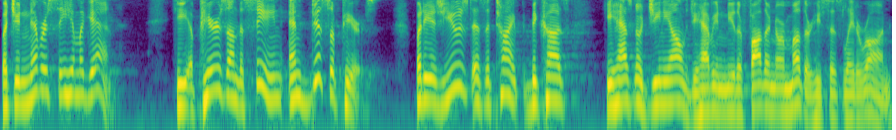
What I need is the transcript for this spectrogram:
but you never see him again. He appears on the scene and disappears, but he is used as a type because he has no genealogy, having neither father nor mother, he says later on,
